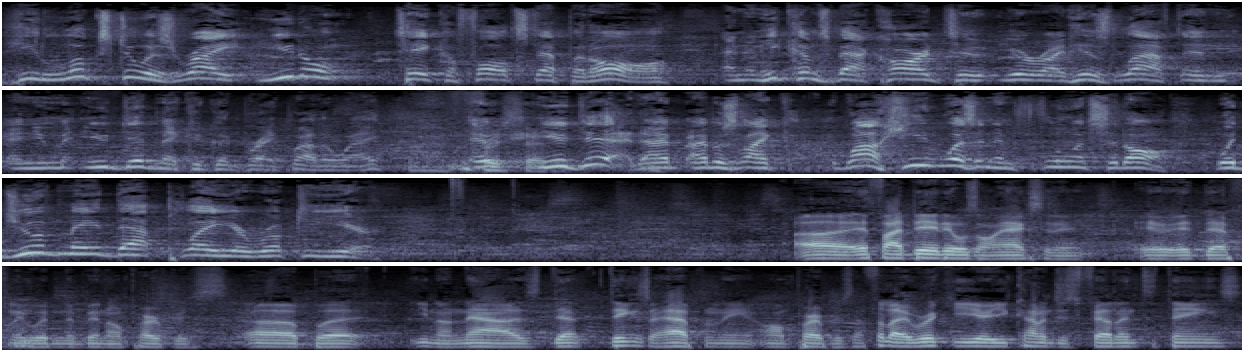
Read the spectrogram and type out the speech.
He looks to his right. You don't take a false step at all, and then he comes back hard to your right, his left, and, and you you did make a good break, by the way. It- you did. I, I was like, wow, he wasn't influenced at all. Would you have made that play your rookie year? Uh, if I did, it was on accident. It, it definitely wouldn't have been on purpose. Uh, but you know, now it's de- things are happening on purpose. I feel like rookie year, you kind of just fell into things.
